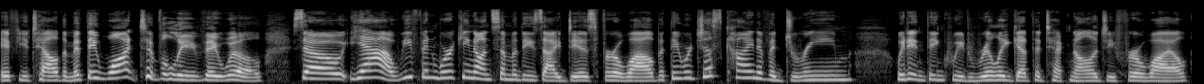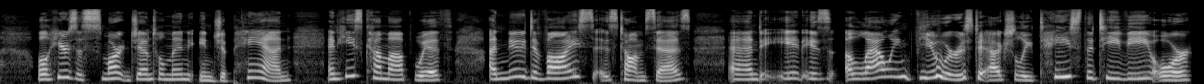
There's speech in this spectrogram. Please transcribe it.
if you tell them. If they want to believe, they will. So, yeah, we've been working on some of these ideas for a while, but they were just kind of a dream. We didn't think we'd really get the technology for a while. Well, here's a smart gentleman in Japan, and he's come up with a new device, as Tom says, and it is allowing viewers to actually taste the TV or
